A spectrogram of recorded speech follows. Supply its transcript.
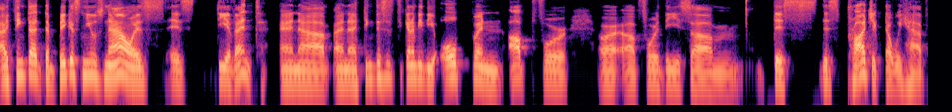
I think that the biggest news now is is the event, and uh, and I think this is going to be the open up for or uh, for these um, this this project that we have.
